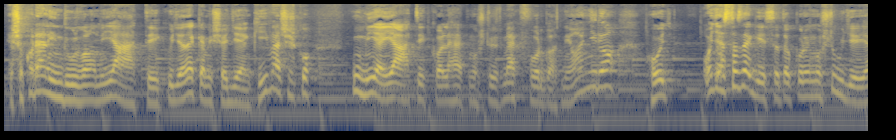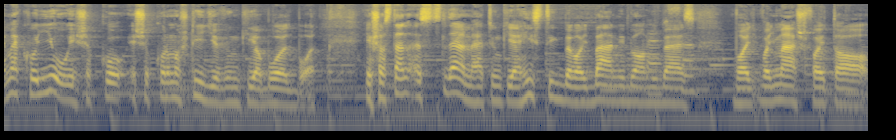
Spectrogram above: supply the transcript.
És akkor elindul valami játék, ugye nekem is egy ilyen kihívás, és akkor ú, milyen játékkal lehet most őt megforgatni annyira, hogy hogy ezt az egészet akkor most úgy élje meg, hogy jó, és akkor, és akkor most így jövünk ki a boltból. És aztán ezt elmehetünk ilyen hisztikbe, vagy bármibe, amiben ez, vagy, vagy másfajta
